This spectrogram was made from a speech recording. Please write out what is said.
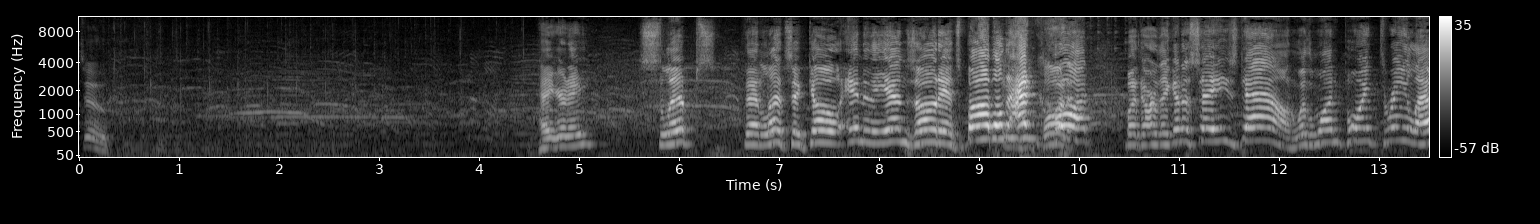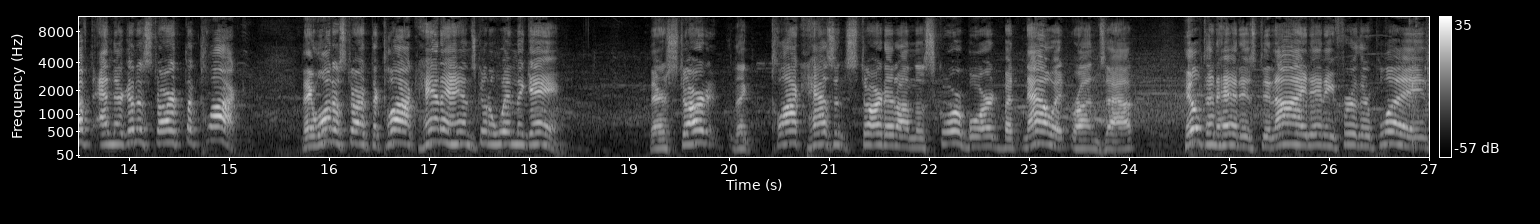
Two. Hagerty slips, then lets it go into the end zone. It's bobbled and caught caught. But are they going to say he's down with 1.3 left and they're going to start the clock? They want to start the clock. Hanahan's going to win the game. They're start the clock hasn't started on the scoreboard, but now it runs out. Hilton Head is denied any further plays.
